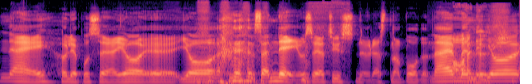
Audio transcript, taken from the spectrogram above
nej, höll jag på att säga. Jag, eh, jag säger nej och säga tyst nu resten av podden. Nej Ja, men jag,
